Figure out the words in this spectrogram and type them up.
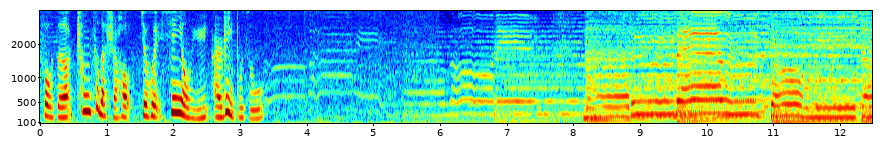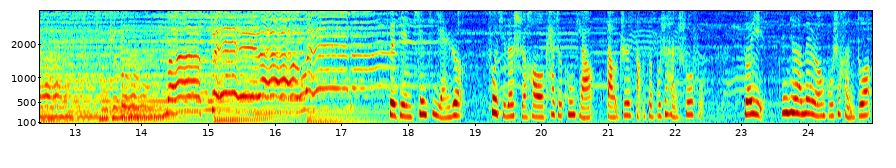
否则冲刺的时候就会心有余而力不足。最近天气炎热，复习的时候开着空调，导致嗓子不是很舒服，所以今天的内容不是很多，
